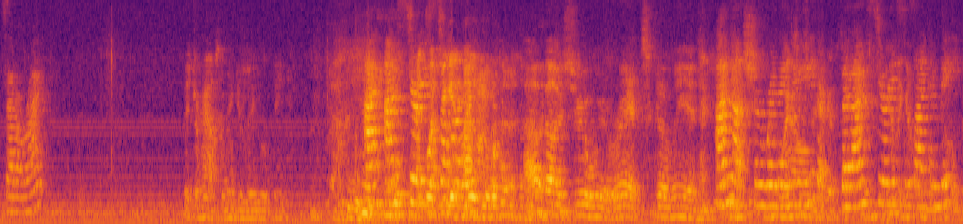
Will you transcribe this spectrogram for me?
Is that all right? Mr. House, I need your legal opinion. I- I'm serious That's what you get about paid for. I'm not sure where racks come in. I'm not sure where they do either, but I'm serious as I can be.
